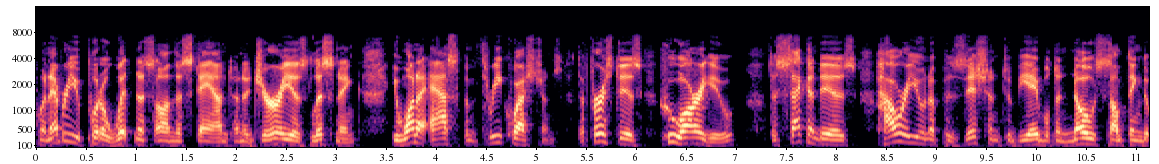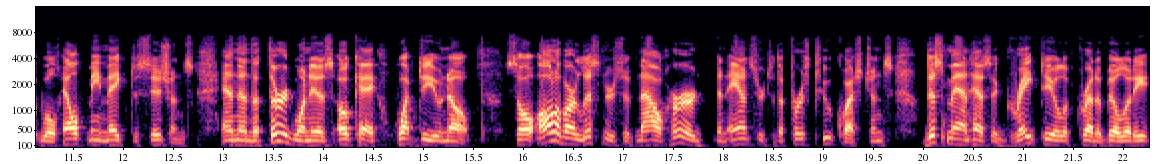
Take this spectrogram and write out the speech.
whenever you put a witness on the stand and a jury is listening, you want to ask them three questions. The first is, Who are you? The second is, How are you in a position to be able to know something that will help me make decisions? And then the third one is, Okay, what do you know? So, all of our listeners have now heard an answer to the first two questions. This man has a great deal of credibility.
